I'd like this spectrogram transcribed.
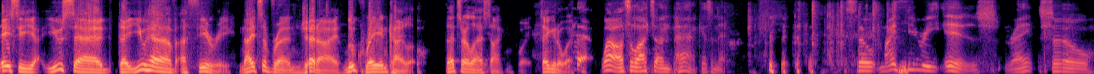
Casey, you said that you have a theory: Knights of Ren, Jedi, Luke, Rey, and Kylo. That's our last talking point. Take it away. Yeah. Wow, that's a lot to unpack, isn't it? so my theory is right. So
